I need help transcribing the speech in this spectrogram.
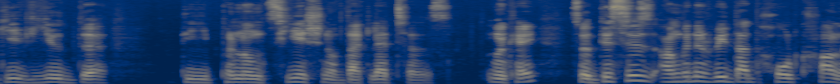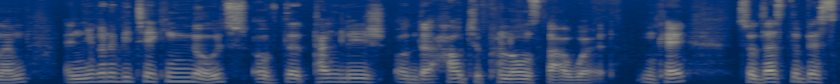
give you the the pronunciation of that letters okay so this is I'm gonna read that whole column and you're gonna be taking notes of the Tanglish on the how to pronounce that word okay? So that's the best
